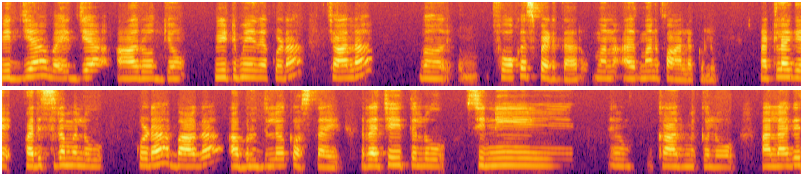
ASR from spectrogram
విద్య వైద్య ఆరోగ్యం వీటి మీద కూడా చాలా ఫోకస్ పెడతారు మన మన పాలకులు. అట్లాగే పరిశ్రమలు కూడా బాగా అభివృద్ధిలోకి వస్తాయి. రచయితలు సినీ కార్మికులు అలాగే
